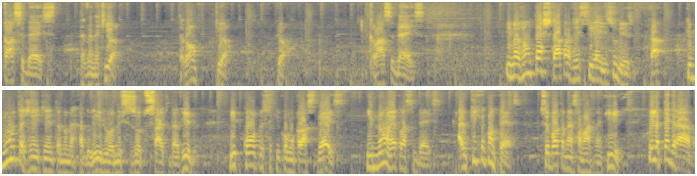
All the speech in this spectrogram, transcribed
classe 10. Tá vendo aqui, ó? Tá bom? Aqui, ó. Aqui, ó classe 10. E nós vamos testar para ver se é isso mesmo, tá? Porque muita gente entra no Mercado Livre ou nesses outros sites da vida e compra isso aqui como classe 10 e não é classe 10. Aí o que que acontece? Você bota nessa máquina aqui, ele até grava,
